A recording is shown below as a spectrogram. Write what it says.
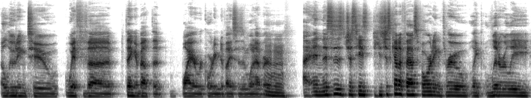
alluding to with the thing about the wire recording devices and whatever. Mhm. I- And this is just he's he's just kind of fast forwarding through like literally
